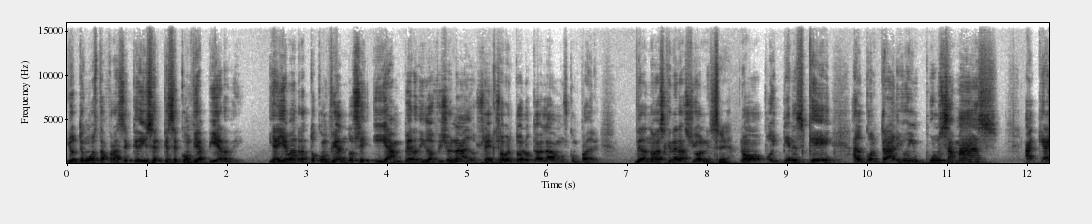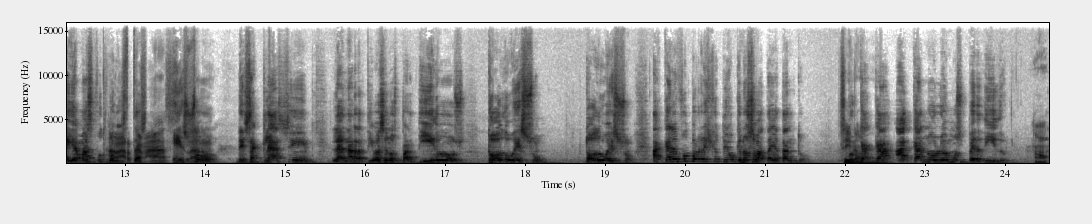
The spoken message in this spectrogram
yo tengo esta frase que dice, el que se confía pierde. Y ya llevan rato confiándose y han perdido aficionados. ¿eh? Sobre todo lo que hablábamos, compadre, de las nuevas generaciones. Sí. No, hoy tienes que, al contrario, impulsa más a que haya más futbolistas. Más, eso, claro. de esa clase, las narrativas en los partidos, todo eso, todo eso. Acá en el fútbol regio te digo que no se batalla tanto. Sí, porque no. acá, acá no lo hemos perdido. No.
